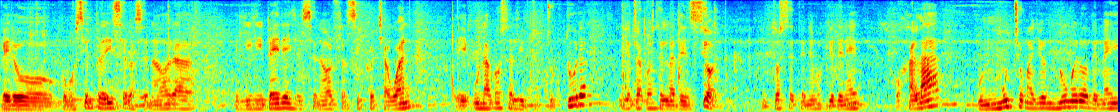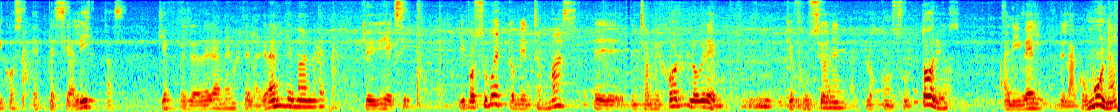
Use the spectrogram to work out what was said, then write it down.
Pero como siempre dice la senadora Lili Pérez y el senador Francisco Chaguán, una cosa es la infraestructura y otra cosa es la atención. Entonces tenemos que tener, ojalá, un mucho mayor número de médicos especialistas, que es verdaderamente la gran demanda que hoy día existe. Y por supuesto, mientras más, eh, mientras mejor logremos que funcionen los consultorios a nivel de la comuna,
